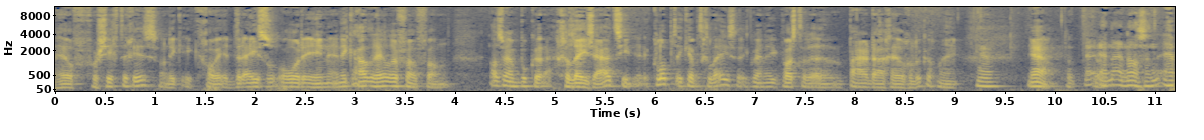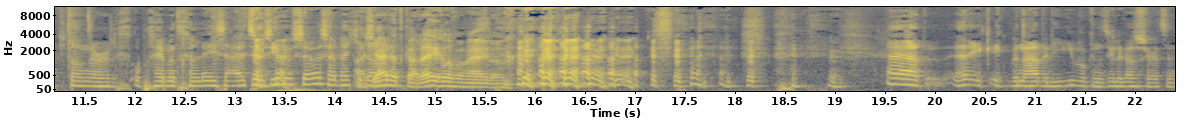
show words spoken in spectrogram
heel voorzichtig is. Want ik, ik gooi er ezelsoren in en ik hou er heel erg van. van als mijn boeken er gelezen uitzien. Klopt, ik heb het gelezen. Ik, ben, ik was er een paar dagen heel gelukkig mee. Ja. Ja, dat, dat- En, en als een app dan er op een gegeven moment gelezen uit zou zien of zo, zodat je als dan... jij dat kan regelen voor mij dan. Nou ja, hè, ik, ik benader die e-book natuurlijk als een soort eh,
